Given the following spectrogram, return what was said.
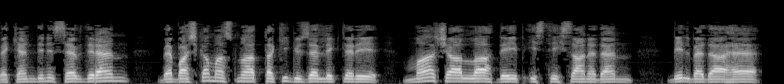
ve kendini sevdiren ve başka masnuattaki güzellikleri maşallah deyip istihsan eden bilbedahe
